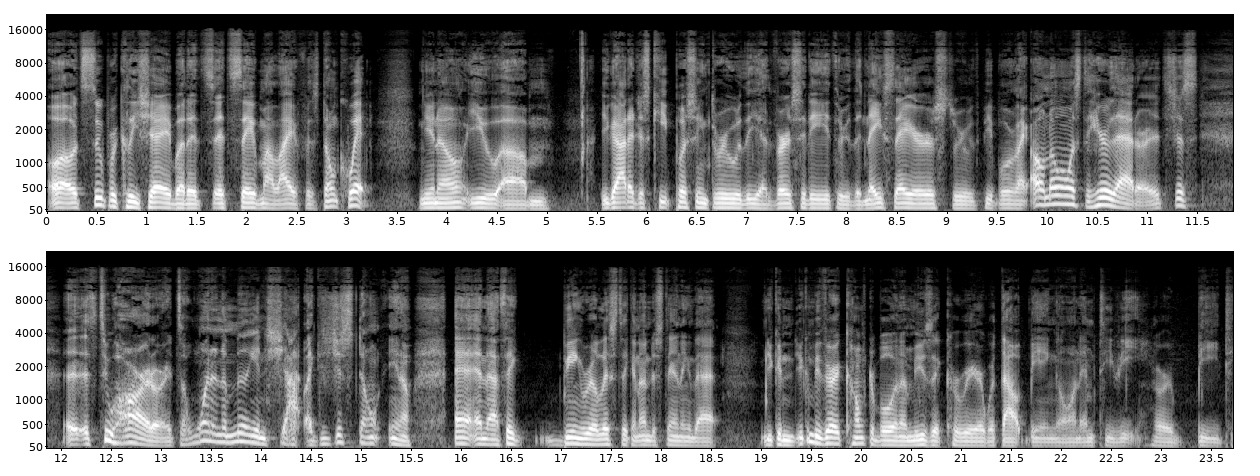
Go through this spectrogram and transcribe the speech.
Well, it's super cliche, but it's it's saved my life. Is don't quit. You know, you um, you got to just keep pushing through the adversity, through the naysayers, through the people who are like, oh, no one wants to hear that, or it's just it's too hard, or it's a one in a million shot. Like you just don't, you know. And, and I think being realistic and understanding that you can you can be very comfortable in a music career without being on MTV or BET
